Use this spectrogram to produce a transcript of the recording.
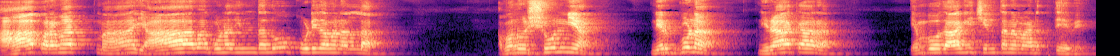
ಆ ಪರಮಾತ್ಮ ಯಾವ ಗುಣದಿಂದಲೂ ಕೂಡಿದವನಲ್ಲ. ಅವನು ಶೂನ್ಯ, ನಿರ್ಗುಣ, ನಿರಾಕಾರ ಎಂಬುದಾಗಿ ಚಿಂತನೆ ಮಾಡುತ್ತೇವೆ.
